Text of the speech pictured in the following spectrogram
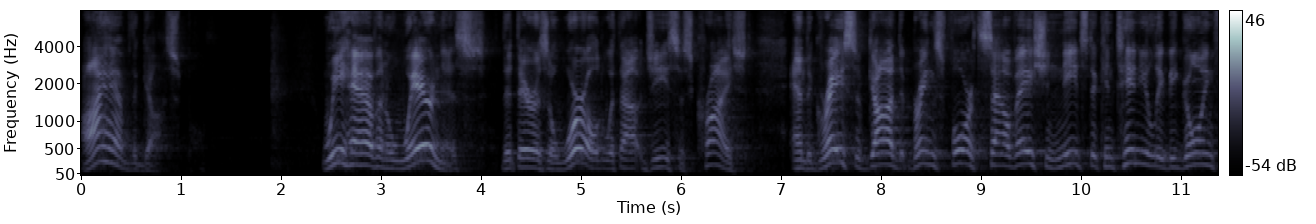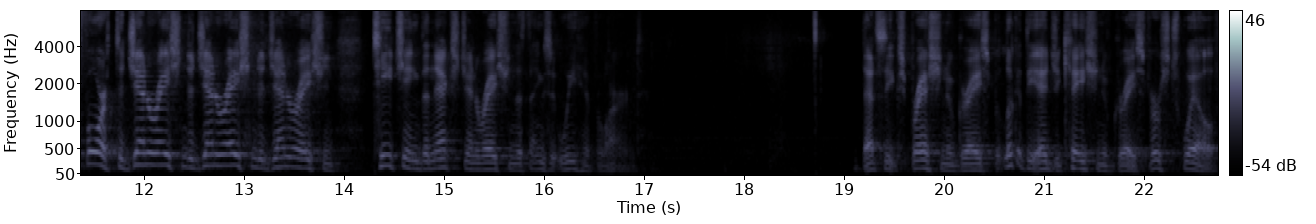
I have the gospel. We have an awareness that there is a world without Jesus Christ, and the grace of God that brings forth salvation needs to continually be going forth to generation to generation to generation, teaching the next generation the things that we have learned. That's the expression of grace, but look at the education of grace. Verse 12.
